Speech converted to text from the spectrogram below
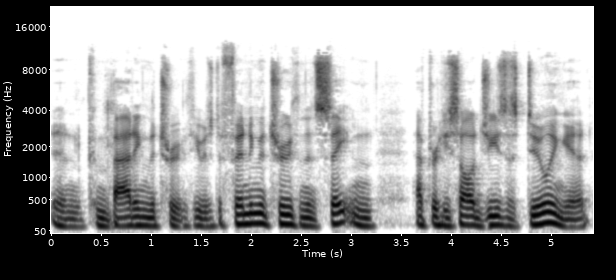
in combating the truth. He was defending the truth, and then Satan, after he saw Jesus doing it,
